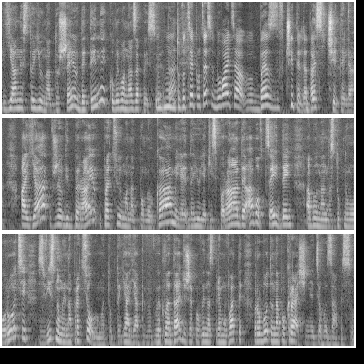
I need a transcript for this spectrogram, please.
Я не стою над душею дитини, коли вона записує. Мгм. да? Тобто цей процес відбувається без вчителя, так? без вчителя. А я вже відбираю, працюємо над помилками, я даю якісь поради або в цей день, або на наступному уроці. Звісно, ми напрацьовуємо. Тобто я, як викладач, вже повинна спрямувати роботу на покращення цього запису.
